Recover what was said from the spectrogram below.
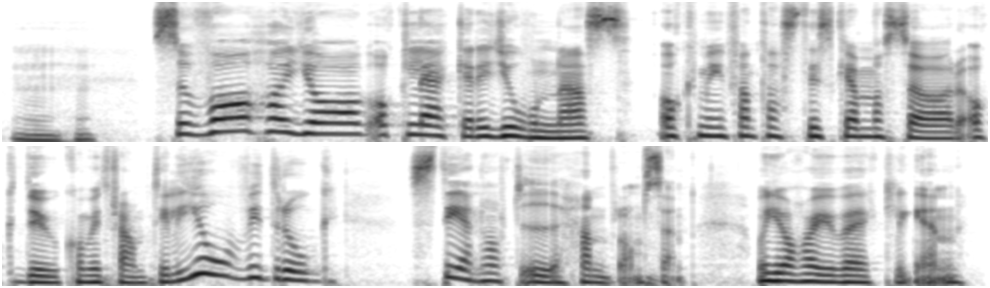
Så vad har jag och läkare Jonas och min fantastiska massör och du kommit fram till? Jo, vi drog stenhårt i handbromsen. Och jag har ju verkligen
